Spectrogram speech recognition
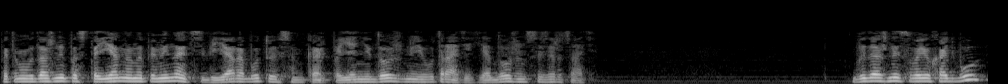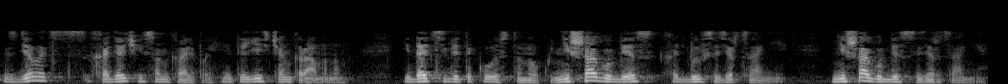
Поэтому вы должны постоянно напоминать себе, я работаю санкальпой, я не должен ее утратить, я должен созерцать. Вы должны свою ходьбу сделать с ходячей санкальпой. Это и есть чанкраманом. И дать себе такую установку. Ни шагу без ходьбы в созерцании. Ни шагу без созерцания.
